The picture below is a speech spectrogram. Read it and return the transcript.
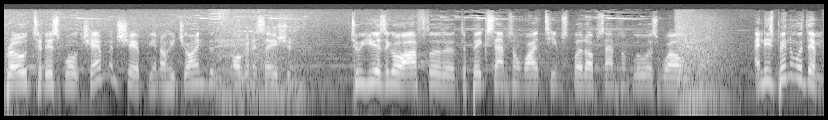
road to this World Championship. You know, he joined the organization two years ago after the, the big Samsung White team split up, Samsung Blue as well. And he's been with them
